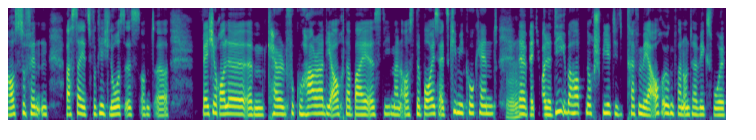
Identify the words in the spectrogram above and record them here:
rauszufinden, was da jetzt wirklich los ist und äh, welche Rolle ähm, Karen Fukuhara, die auch dabei ist, die man aus The Boys als Kimiko kennt, mhm. äh, welche Rolle die überhaupt noch spielt, die treffen wir ja auch irgendwann unterwegs wohl.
